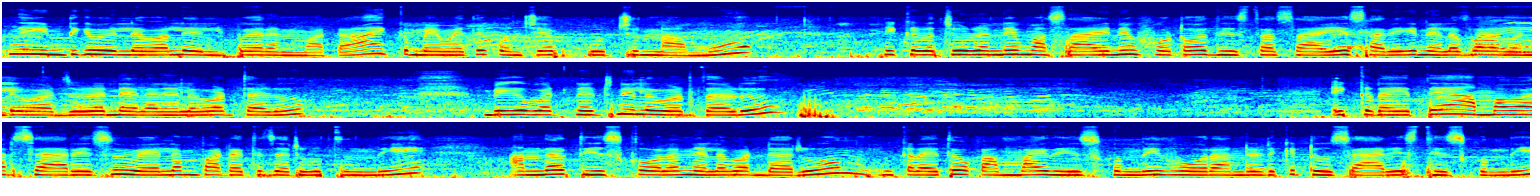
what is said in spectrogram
ఇంకా ఇంటికి వెళ్ళే వాళ్ళు వెళ్ళిపోయారనమాట ఇక మేమైతే కొంచెంసేపు కూర్చున్నాము. ఇక్కడ చూడండి మా సాయిని ఫోటో తీస్తా. సాయి సరిగా నిలబడమంటే వాడు చూడండి ఎలా నిలబడతాడు. బిగబట్టినట్టు నిలబడతాడు. ఇక్కడైతే అమ్మవారి శారీస్ వేలం పాట అయితే జరుగుతుంది. అందరు తీసుకోవాలని నిలబడ్డారు. ఇక్కడైతే ఒక అమ్మాయి తీసుకుంది. ఫోర్ హండ్రెడ్కి టూ శారీస్ తీసుకుంది.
